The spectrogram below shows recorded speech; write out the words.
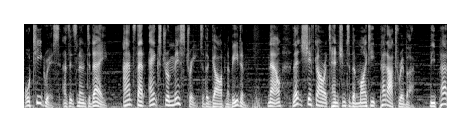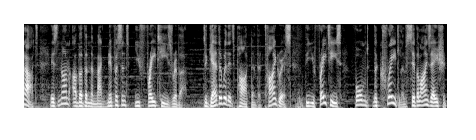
or Tigris as it's known today, adds that extra mystery to the Garden of Eden. Now, let's shift our attention to the mighty Perat River. The Perat is none other than the magnificent Euphrates River. Together with its partner, the Tigris, the Euphrates formed the cradle of civilization,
